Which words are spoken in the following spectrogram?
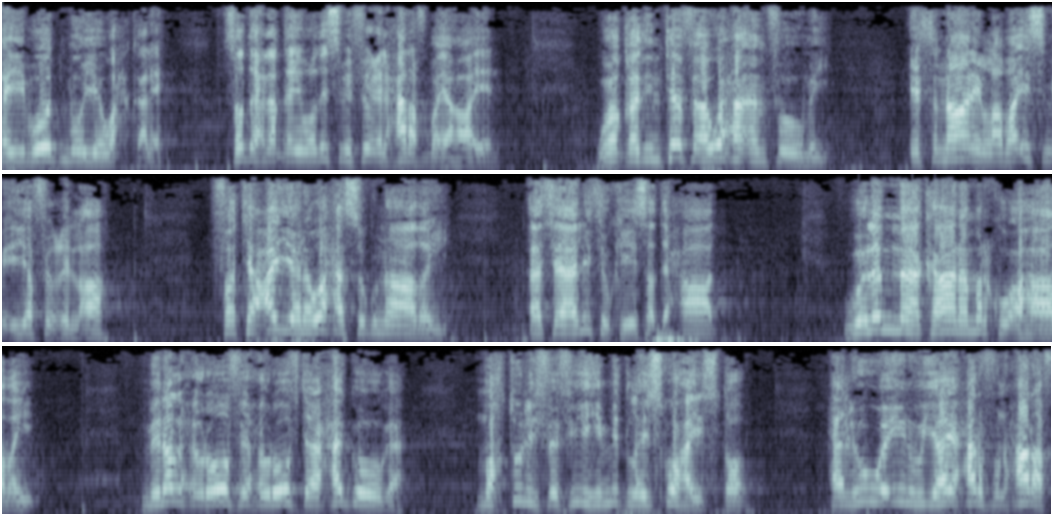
qaybood mooye wax kale. Saddexda qaybood ismi ficil xaraf bay ahaayeen waqad intafaa waxaa anfoomay ihnaani laba ismi iyo ficil ah fa tacayana waxa sugnaaday athaaliثu kii saddexaad walammaa kaana markuu ahaaday min alxuruufi xuruufta xaggooga makhtulifa fiihi mid laysku haysto hal huwa inuu yahay xarfun xaraf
